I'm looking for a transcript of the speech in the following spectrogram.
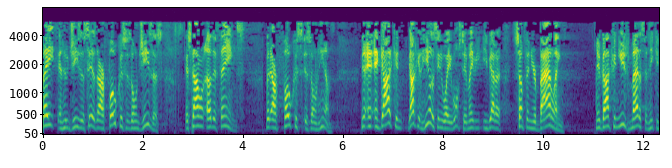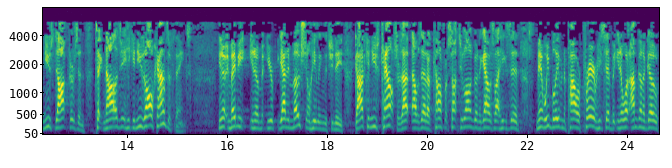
faith in who Jesus is. Our focus is on Jesus. It's not on other things, but our focus is on Him. You know, and, and, God can God can heal us any way He wants to. Maybe you've got a, something you're battling. You know, God can use medicine. He can use doctors and technology. He can use all kinds of things. You know, maybe you know you got emotional healing that you need. God can use counselors. I, I was at a conference not too long ago, and the guy was like, he said, "Man, we believe in the power of prayer." He said, "But you know what? I'm going to go.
